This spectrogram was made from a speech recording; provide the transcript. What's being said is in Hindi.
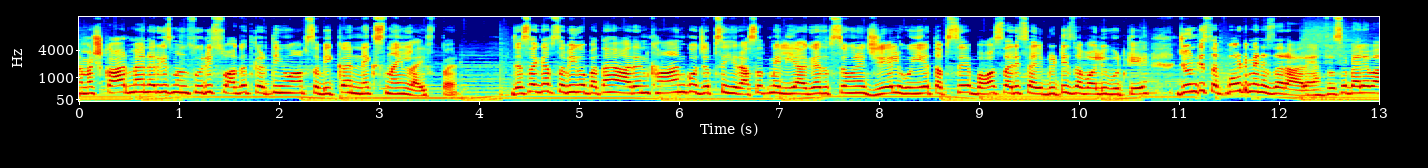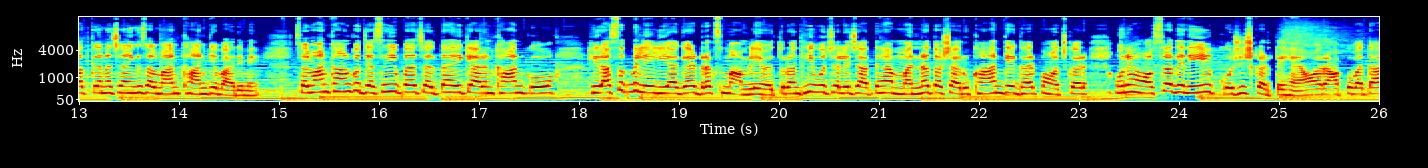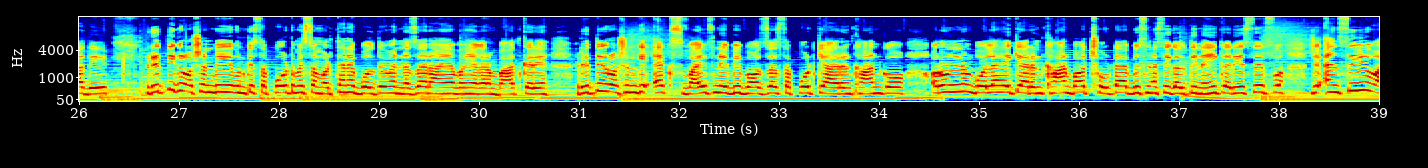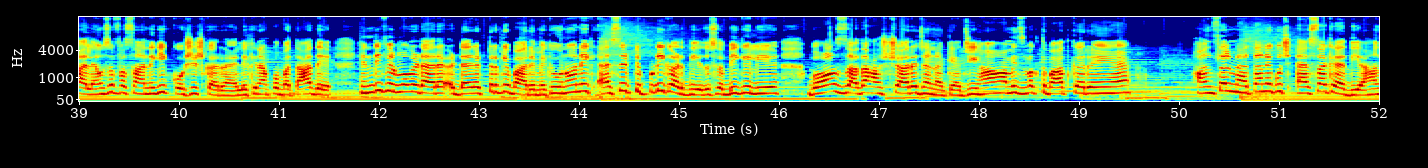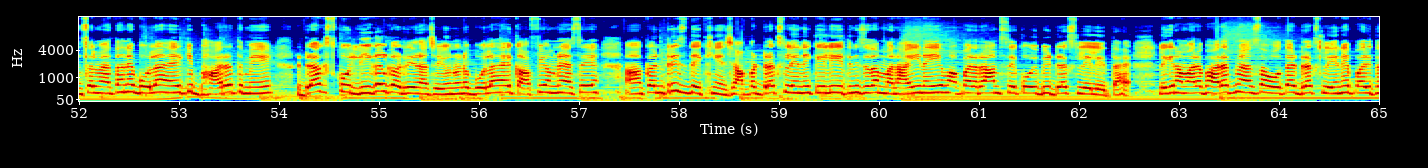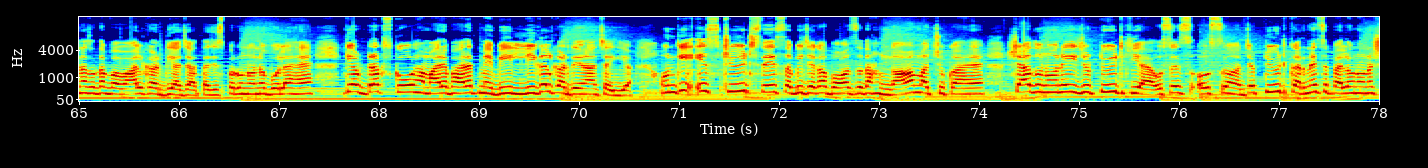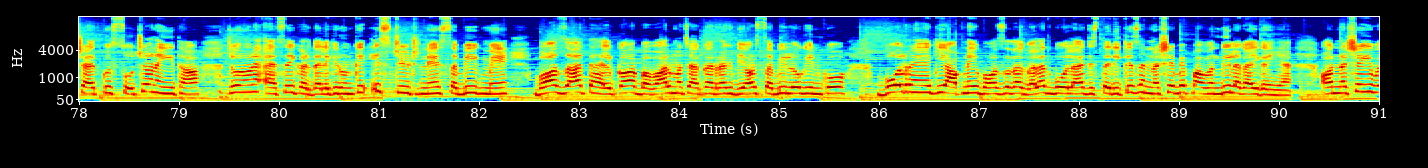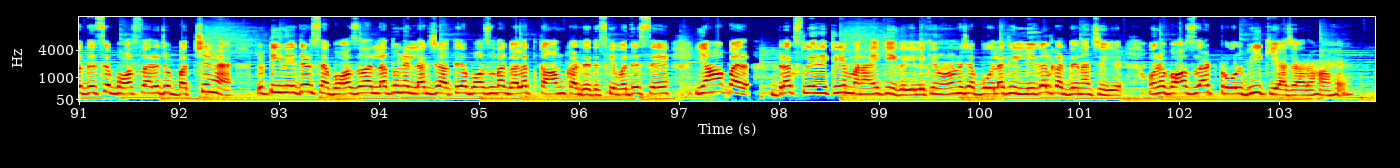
नमस्कार मैं नरगिस मंसूरी स्वागत करती हूँ आप सभी का नेक्स्ट नाइन लाइफ पर। जैसा कि आप सभी को पता है, आर्यन खान को जब से हिरासत में लिया गया, जब से उन्हें जेल हुई है, तब से बहुत सारी सेलिब्रिटीज़ है बॉलीवुड के, जो उनके सपोर्ट में नज़र आ रहे हैं। सबसे तो पहले बात करना चाहेंगे सलमान खान के बारे में। सलमान खान को जैसे ही पता चलता है कि आर्यन खान को हिरासत में ले लिया गया ड्रग्स मामले में, तुरंत ही वो चले जाते हैं मन्नत और शाहरुख खान के घर पहुंचकर उन्हें हौसला देने की कोशिश करते हैं। और आपको बता दें, ऋतिक रोशन भी उनके सपोर्ट में समर्थन है, बोलते हुए नज़र आए हैं। वहीं अगर हम बात करें, ऋतिक रोशन की एक्स वाइफ ने भी बहुत ज़्यादा सपोर्ट किया आयरन खान को। और उन्होंने बोला है कि अरन खान बहुत छोटा है, अभी उसने ऐसी गलती नहीं करी है, सिर्फ़ जो एनसीबी वाले हैं उसे फंसाने की कोशिश कर रहे हैं। लेकिन आपको बता दें, हिंदी फ़िल्मों के डायरेक्टर के बारे में कि उन्होंने एक ऐसी टिप्पणी कर दी है जो सभी के लिए बहुत ज़्यादा आश्चर्यजनक है। जी हाँ हम इस वक्त बात कर रहे हैं हंसल मेहता ने कुछ ऐसा कह दिया। हंसल मेहता ने बोला है कि भारत में ड्रग्स को लीगल कर देना चाहिए। उन्होंने बोला है, काफ़ी हमने ऐसे कंट्रीज़ देखी हैं जहाँ पर ड्रग्स लेने के लिए इतनी ज़्यादा मनाही नहीं है, वहाँ पर आराम से कोई भी ड्रग्स ले लेता है। लेकिन हमारे भारत में ऐसा होता है, ड्रग्स लेने पर इतना ज़्यादा बवाल कर दिया जाता है, जिस पर उन्होंने बोला है कि अब ड्रग्स को हमारे भारत में भी लीगल कर देना चाहिए। उनकी इस ट्वीट से सभी जगह बहुत ज़्यादा हंगामा मच चुका है। शायद उन्होंने जो ट्वीट किया है, उसे, उस, जब ट्वीट करने से पहले उन्होंने शायद कुछ सोचा नहीं था, जो उन्होंने ऐसे ही कर दिया लेकिन उनके इस ट्वीट ने सभी में बहुत ज़्यादा तहलका और बवाल मचा कर रख दिया और सभी लोग इनको बोल रहे हैं कि आपने ये बहुत ज़्यादा गलत बोला है, जिस तरीके से नशे पे पाबंदी लगाई गई है। और नशे की वजह से बहुत सारे जो बच्चे हैं, जो टीनेजर्स हैं, बहुत ज़्यादा लत उन्हें लग जाते हैं बहुत ज़्यादा गलत काम कर देते इसकी वजह से यहाँ पर ड्रग्स लेने के लिए मनाही की गई लेकिन उन्होंने जब बोला कि लीगल कर देना चाहिए, उन्हें बहुत ज़्यादा ट्रोल भी किया जा रहा है।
